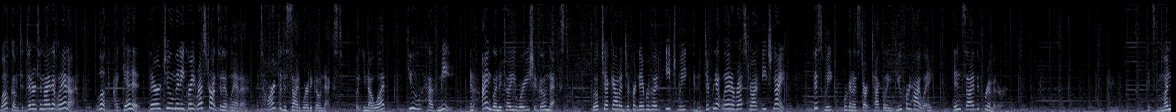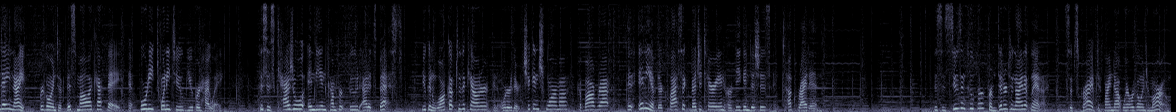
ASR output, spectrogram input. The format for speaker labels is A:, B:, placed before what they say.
A: Welcome to Dinner Tonight Atlanta. Look, I get it. There are too many great restaurants in Atlanta. It's hard to decide where to go next. But you know what? You have me, and I'm going to tell you where you should go next. We'll check out a different neighborhood each week and a different Atlanta restaurant each night. This week, we're going to start tackling Buford Highway inside the perimeter. It's Monday night. We're going to Bismillah Cafe at 4022 Buford Highway. This is casual Indian comfort food at its best. You can walk up to the counter and order their chicken shawarma, kebab wrap, and any of their classic vegetarian or vegan dishes and tuck right in. This is Susan Cooper from Dinner Tonight Atlanta. Subscribe to find out where we're going tomorrow.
